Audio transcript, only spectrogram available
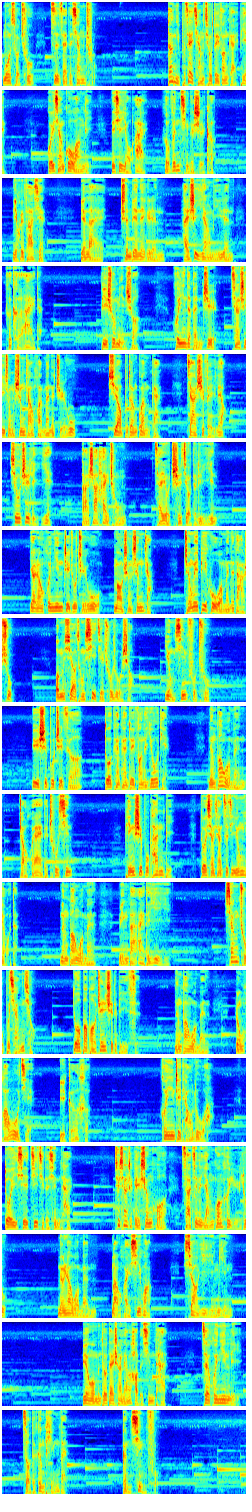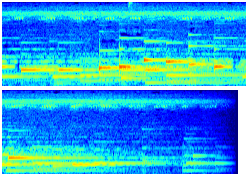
摸索出自在的相处。当你不再强求对方改变，回想过往里。那些有爱和温情的时刻，你会发现，原来身边那个人还是一样迷人和可爱的。毕淑敏说：“婚姻的本质像是一种生长缓慢的植物，需要不断灌溉、加施肥料、修枝理叶、打杀害虫，才有持久的绿荫。要让婚姻这株植物茂盛生长，成为庇护我们的大树，我们需要从细节处入手。”用心付出，遇事不指责，多看看对方的优点，能帮我们找回爱的初心；平时不攀比，多想想自己拥有的，能帮我们明白爱的意义；相处不强求，多抱抱真实的彼此，能帮我们融化误解与隔阂。婚姻这条路啊，多一些积极的心态，就像是给生活。洒进了阳光和雨露，能让我们满怀希望，笑意盈盈。愿我们都带上良好的心态，在婚姻里走得更平稳，更幸福。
